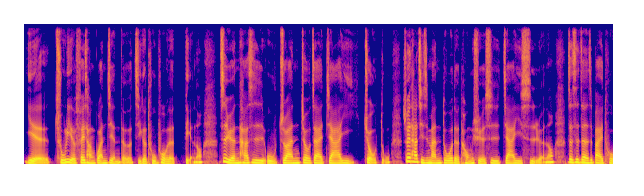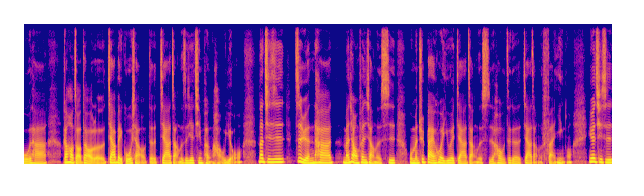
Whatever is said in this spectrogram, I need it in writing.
也处理了非常关键的几个突破的点哦。志源他是五专就在嘉义就读，所以他其实蛮多的同学是嘉义市人哦。这次真的是拜托他，刚好找到了嘉北国小的家长的这些亲朋好友。那其实志源他蛮想分享的是，我们去拜会一位家长的时候，这个家长的反应哦。因为其实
